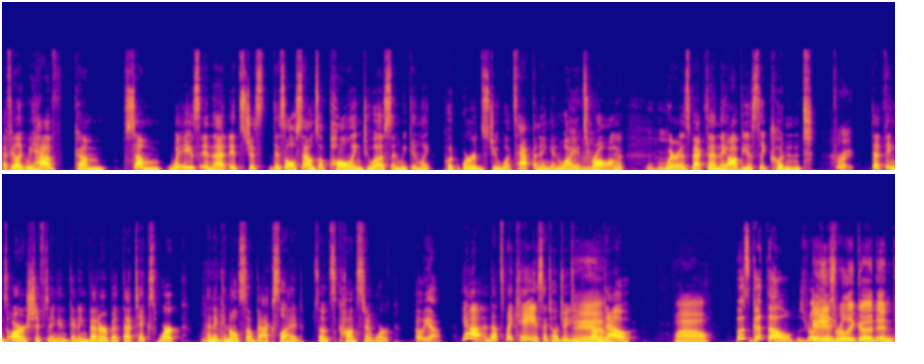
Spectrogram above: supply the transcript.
I feel like we have come some ways in that it's just this all sounds appalling to us and we can like put words to what's happening and why it's Mhm. wrong. Mhm. Whereas back then they obviously couldn't. Right. That things are shifting and getting better, but that takes work and it Mhm. can also backslide. So it's constant work. Oh yeah. Yeah, and that's my case. I told you you'd be bummed out. Wow. It was good though. It was really. It is really good. And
